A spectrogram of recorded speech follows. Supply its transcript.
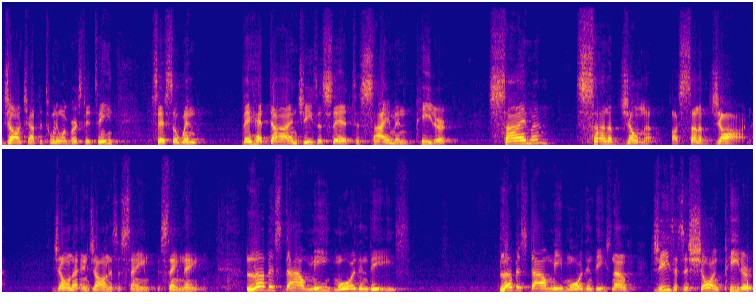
John chapter 21, verse 15 says, So when they had dined, Jesus said to Simon Peter, Simon, son of Jonah, or son of John. Jonah and John is the same, the same name. Lovest thou me more than these? Lovest thou me more than these? Now, Jesus is showing Peter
